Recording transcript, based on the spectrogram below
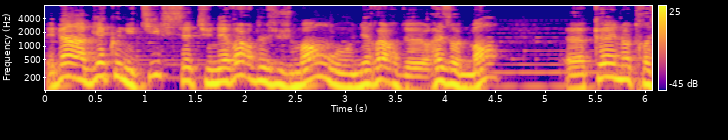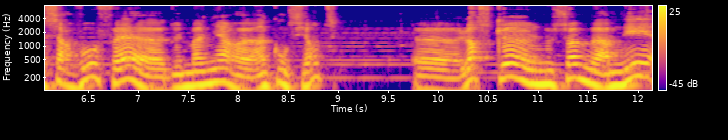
Eh bien un biais cognitif c'est une erreur de jugement ou une erreur de raisonnement euh, que notre cerveau fait euh, d'une manière euh, inconsciente lorsque nous sommes amenés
